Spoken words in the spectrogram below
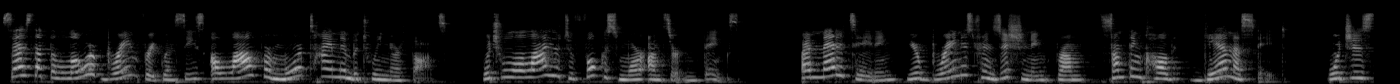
says that the lower brain frequencies allow for more time in between your thoughts, which will allow you to focus more on certain things. By meditating, your brain is transitioning from something called gamma state, which is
